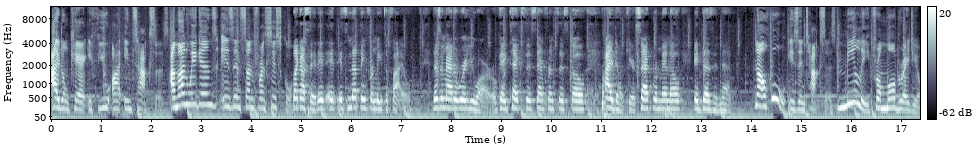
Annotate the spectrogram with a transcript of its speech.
I don't care if you are in Texas. Aman Wiggins is in San Francisco. Like I said, it, it, it's nothing for me to file. Doesn't matter where you are, okay? Texas, San Francisco, I don't care. Sacramento, it doesn't matter. Now, who is in Texas? Millie from Mob Radio.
